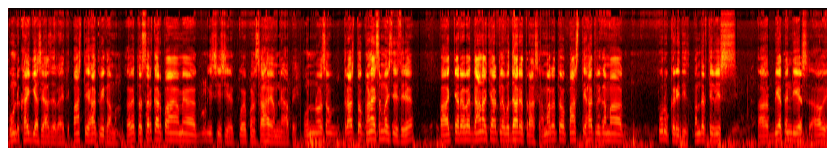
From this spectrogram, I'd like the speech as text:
ભૂંડ ખાઈ ગયા છે આજે રાતે, પાંચથી સાત વીઘામાં. હવે તો સરકાર પાસે અમે ઈચ્છીએ છીએ કોઈ પણ સહાય અમને આપે. ભૂંડનો ત્રાસ તો ઘણા સમજતી છે. અત્યારે હવે દાણા છે એટલે વધારે ત્રાસ અમારે તો પાંચથી સાત વીઘામાં પૂરું કરી દીધું. પંદરથી વીસ બે ત્રણ દિવસ આવે.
